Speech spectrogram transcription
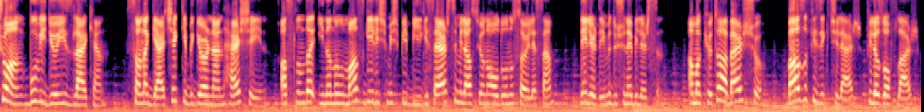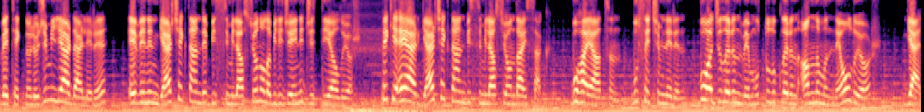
Şu an bu videoyu izlerken sana gerçek gibi görünen her şeyin aslında inanılmaz gelişmiş bir bilgisayar simülasyonu olduğunu söylesem delirdiğimi düşünebilirsin. Ama kötü haber şu. Bazı fizikçiler, filozoflar ve teknoloji milyarderleri evrenin gerçekten de bir simülasyon olabileceğini ciddiye alıyor. Peki eğer gerçekten bir simülasyondaysak, bu hayatın, bu seçimlerin, bu acıların ve mutlulukların anlamı ne oluyor? Gel,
